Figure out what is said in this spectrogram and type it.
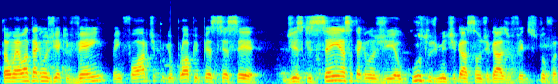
Então, é uma tecnologia que vem, vem forte, porque o próprio IPCC diz que sem essa tecnologia, o custo de mitigação de gases de efeito estufa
